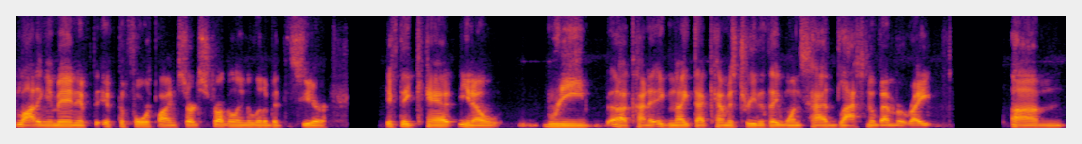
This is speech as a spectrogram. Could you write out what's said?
slotting him in if if the fourth line starts struggling a little bit this year if they can't you know re uh, kind of ignite that chemistry that they once had last november right? Um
